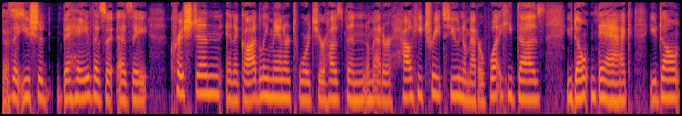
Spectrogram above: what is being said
Yes. is that you should behave as a as a Christian in a godly manner towards your husband, no matter how he treats you, no matter what he does. You don't nag. You don't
